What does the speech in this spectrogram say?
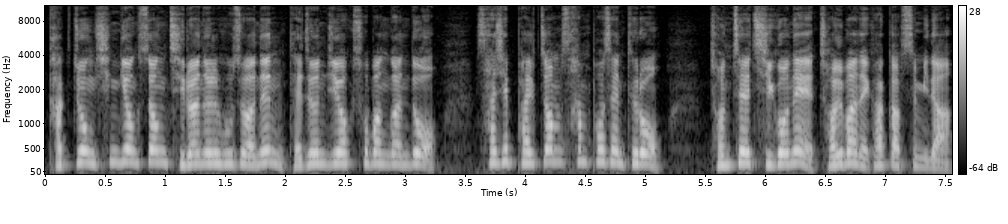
각종 신경성 질환을 호소하는 대전 지역 소방관도 48.3%로 전체 직원의 절반에 가깝습니다.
